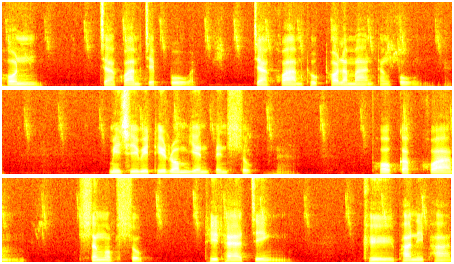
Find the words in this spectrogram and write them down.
พ้นจากความเจ็บปวด จากความทุกข์ทรมานทั้งปวงนะมีชีวิตที่ร่มเย็นเป็นสุขนะพบกับความ สงบสุขที่แท้จริง คือพานิพาน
